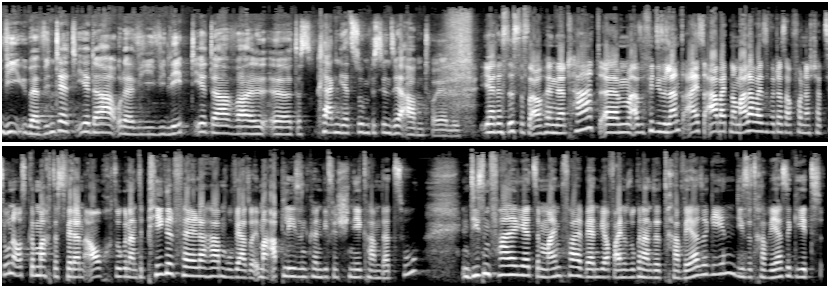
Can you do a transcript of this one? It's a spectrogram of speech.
wie überwintert ihr da oder wie, wie lebt ihr da? Weil äh, das klang jetzt so ein bisschen sehr abenteuerlich. Ja, das ist es auch in der Tat. Ähm, also für diese Landeisarbeit, normalerweise wird das auch von der Station aus gemacht, dass wir dann auch sogenannte Pegelfelder haben, wo wir also immer ablesen können, wie viel Schnee kam dazu. In diesem Fall jetzt, in meinem Fall, werden wir auf eine sogenannte Traverse gehen. Diese Traverse geht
